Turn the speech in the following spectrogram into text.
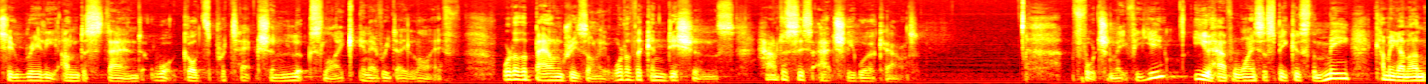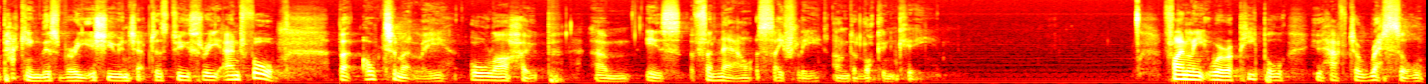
to really understand what God's protection looks like in everyday life. What are the boundaries on it? What are the conditions? How does this actually work out? Fortunately for you, you have wiser speakers than me coming and unpacking this very issue in chapters 2, 3, and 4. But ultimately, all our hope um, is for now safely under lock and key. Finally, we're a people who have to wrestle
